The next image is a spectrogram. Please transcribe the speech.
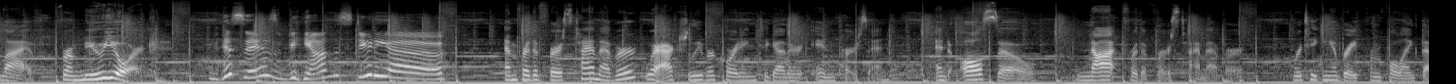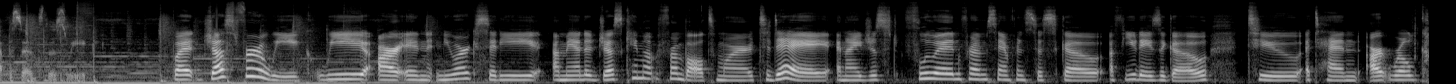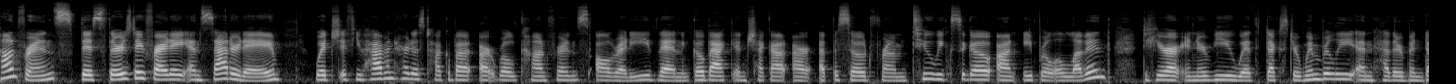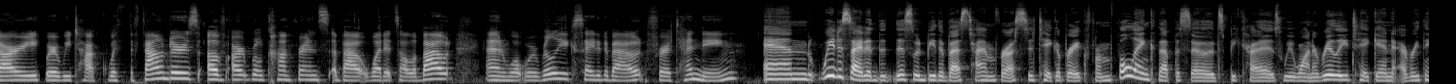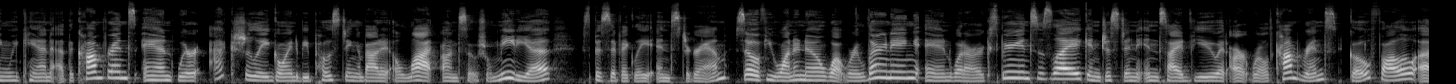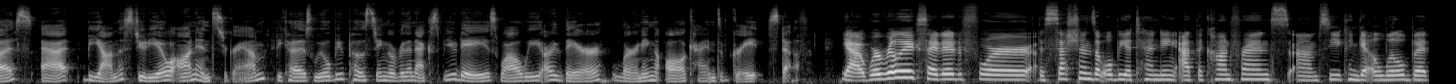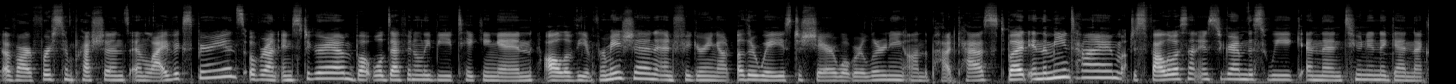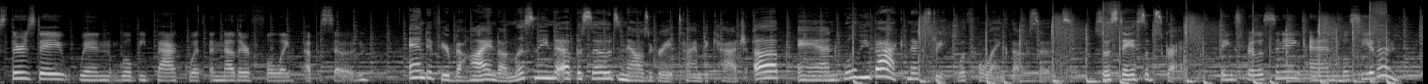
live from New York. This is Beyond the Studio. And for the first time ever, we're actually recording together in person. And also, not for the first time ever, we're taking a break from full length episodes this week. But just for a week, we are in New York City. Amanda just came up from Baltimore today, and I just flew in from San Francisco a few days ago to attend Art World Conference this Thursday, Friday, and Saturday which if you haven't heard us talk about Art World Conference already, then go back and check out our episode from two weeks ago on April 11th to hear our interview with Dexter Wimberly and Heather Bhandari, where we talk with the founders of Art World Conference about what it's all about and what we're really excited about for attending. And we decided that this would be the best time for us to take a break from full length episodes because we want to really take in everything we can at the conference. And we're actually going to be posting about it a lot on social media, specifically Instagram. So if you want to know what we're learning and what our experience is like and just an inside view at Art World Conference, go follow us at Beyond the Studio on Instagram because we will be posting over the next few days while we are there learning all kinds of great stuff yeah, we're really excited for the sessions that we'll be attending at the conference. Um, so you can get a little bit of our first impressions and live experience over on Instagram, but we'll definitely be taking in all of the information and figuring out other ways to share what we're learning on the podcast. But in the meantime, just follow us on Instagram this week and then tune in again next Thursday when we'll be back with another full length episode. And if you're behind on listening to episodes, now's a great time to catch up. And we'll be back next week with full length episodes. So stay subscribed. Thanks for listening, and we'll see you then.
